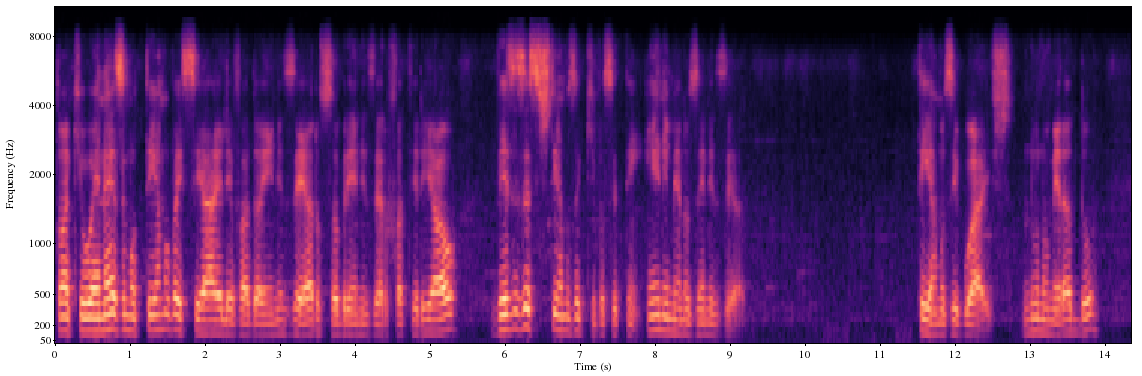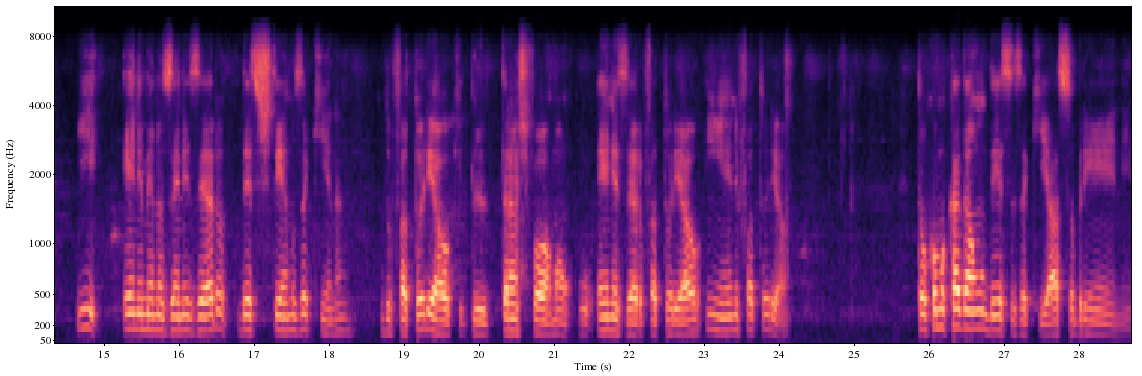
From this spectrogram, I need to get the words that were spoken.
Então, aqui o enésimo termo vai ser A elevado a N0 sobre N0 fatorial, vezes esses termos aqui. Você tem N menos N0 termos iguais no numerador e N menos N0 desses termos aqui, né? Do fatorial, que transformam o N0 fatorial em N fatorial. Então, como cada um desses aqui, A sobre N,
